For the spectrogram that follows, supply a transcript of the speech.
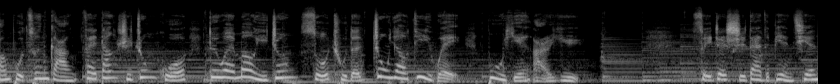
黄埔村港在当时中国对外贸易中所处的重要地位不言而喻。随着时代的变迁，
